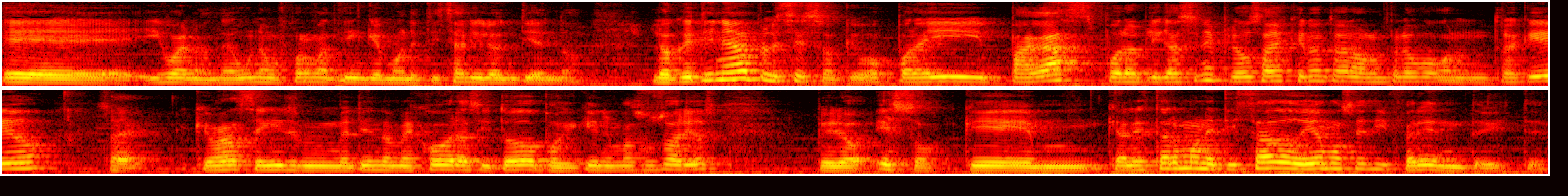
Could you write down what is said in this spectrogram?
eh, y bueno, de alguna forma tienen que monetizar y lo entiendo. Lo que tiene Apple es eso, que vos por ahí pagás por aplicaciones, pero vos sabés que no te van a romper el huevo con un traqueo, Sí. que van a seguir metiendo mejoras y todo porque quieren más usuarios, pero eso, que, mm, que al estar monetizado, digamos, es diferente, ¿viste?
